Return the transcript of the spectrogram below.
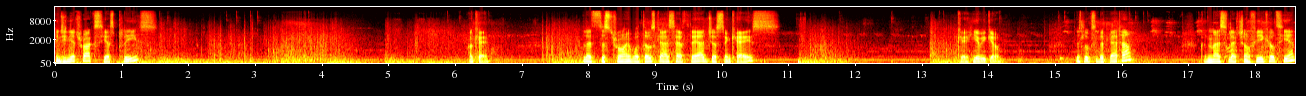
Engineer trucks, yes please. Okay. Let's destroy what those guys have there, just in case. Okay, here we go. This looks a bit better. Got a nice selection of vehicles here.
